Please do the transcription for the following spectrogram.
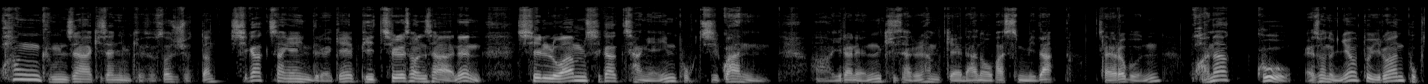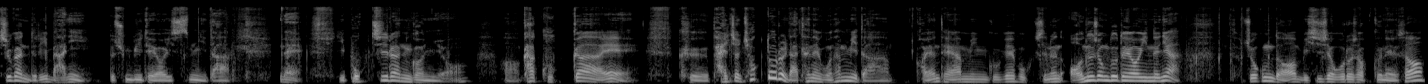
황금자 기자님께서 써주셨던 시각장애인들에게 빛을 선사하는 실로암 시각장애인 복지관 아, 이라는 기사를 함께 나눠봤습니다. 자 여러분 관악구에서는요 또 이러한 복지관들이 많이 또 준비되어 있습니다. 네, 이 복지란 건요 어, 각 국가의 그 발전 척도를 나타내곤 합니다. 과연 대한민국의 복지는 어느 정도 되어 있느냐? 조금 더 미시적으로 접근해서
